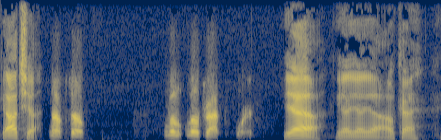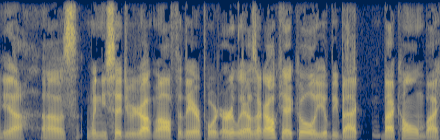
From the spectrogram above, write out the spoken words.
Gotcha. No, so we'll we'll drive before it. Yeah, yeah, yeah, yeah. Okay, yeah. I was when you said you were dropping off at the airport early. I was like, okay, cool. You'll be back back home by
